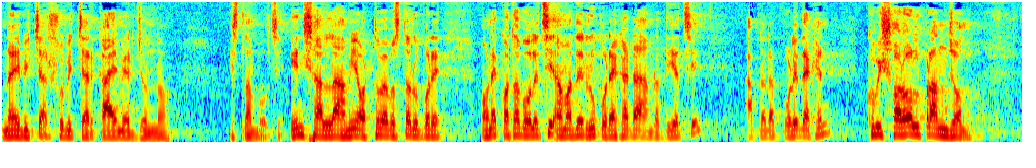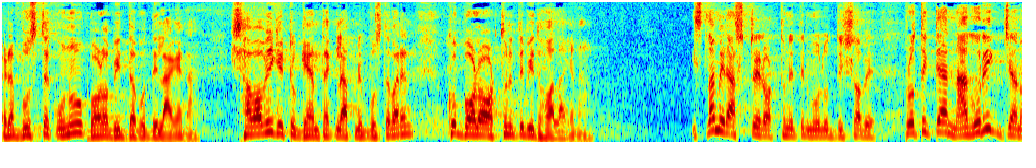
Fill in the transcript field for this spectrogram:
ন্যায় বিচার, সুবিচার কায়েমের জন্য ইসলাম বলছে। ইনশাআল্লাহ আমি অর্থ ব্যবস্থার উপরে অনেক কথা বলেছি, আমাদের রূপরেখাটা আমরা দিয়েছি। আপনারা পড়ে দেখেন, খুবই সরল প্রাঞ্জল। এটা বুঝতে কোনো বড় বিদ্যা বুদ্ধি লাগে না। স্বাভাবিক একটু জ্ঞান থাকলে আপনি বুঝতে পারেন, খুব বড় অর্থনীতিবিদ হওয়া লাগে না। ইসলামী রাষ্ট্রের অর্থনীতির মূল উদ্দেশ্য হবে প্রত্যেকটা নাগরিক যেন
